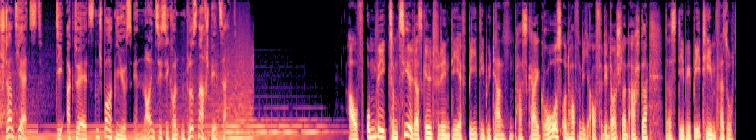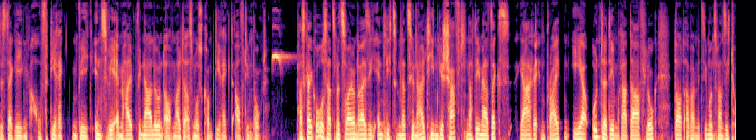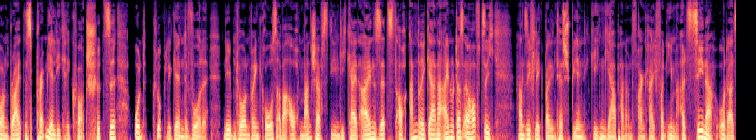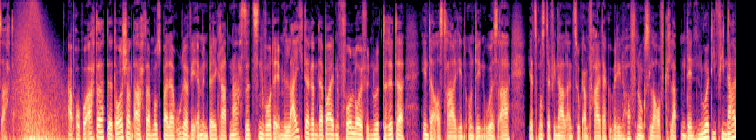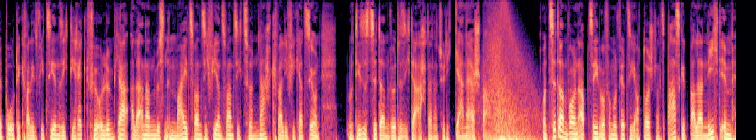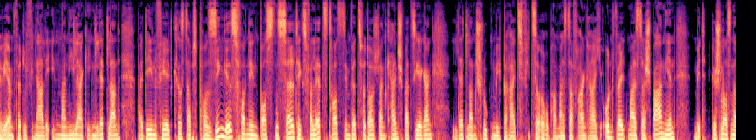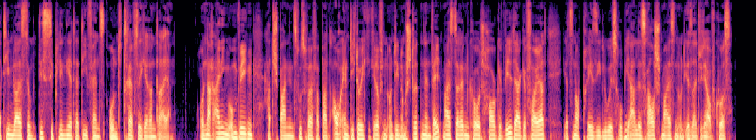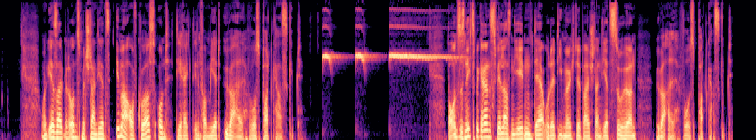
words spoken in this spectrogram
Stand jetzt. Die aktuellsten Sportnews in 90 Sekunden plus Nachspielzeit. Auf Umweg zum Ziel, das gilt für den DFB-Debütanten Pascal Groß und hoffentlich auch für den Deutschlandachter. Das DBB-Team versucht es dagegen auf direktem Weg ins WM-Halbfinale und auch Malte Asmus kommt direkt auf den Punkt. Pascal Groß hat es mit 32 endlich zum Nationalteam geschafft, nachdem er sechs Jahre in Brighton eher unter dem Radar flog, dort aber mit 27 Toren Brightons Premier League Rekordschütze und Clublegende wurde. Neben Toren bringt Groß aber auch Mannschaftsdienlichkeit ein, setzt auch andere gerne ein und das erhofft sich Hansi Flick bei den Testspielen gegen Japan und Frankreich von ihm als Zehner oder als Achter. Apropos Achter, der Deutschland-Achter muss bei der Ruder-WM in Belgrad nachsitzen, wurde im leichteren der beiden Vorläufe nur Dritter hinter Australien und den USA. Jetzt muss der Finaleinzug am Freitag über den Hoffnungslauf klappen, denn nur die Finalboote qualifizieren sich direkt für Olympia. Alle anderen müssen im Mai 2024 zur Nachqualifikation. Und dieses Zittern würde sich der Achter natürlich gerne ersparen. Und zittern wollen ab 10.45 Uhr auch Deutschlands Basketballer nicht im WM-Viertelfinale in Manila gegen Lettland. Bei denen fehlt Christaps Porzingis von den Boston Celtics verletzt. Trotzdem wird's für Deutschland kein Spaziergang. Lettland schlug nämlich bereits Vize-Europameister Frankreich und Weltmeister Spanien mit geschlossener Teamleistung, disziplinierter Defense und treffsicheren Dreiern. Und nach einigen Umwegen hat Spaniens Fußballverband auch endlich durchgegriffen und den umstrittenen Weltmeisterinnencoach Jorge Wilder gefeuert. Jetzt noch Presi Luis Rubiales rausschmeißen und ihr seid wieder auf Kurs. Und ihr seid mit uns mit Stand jetzt immer auf Kurs und direkt informiert überall, wo es Podcasts gibt. Bei uns ist nichts begrenzt. Wir lassen jeden, der oder die möchte, bei Stand jetzt zuhören, überall, wo es Podcasts gibt.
